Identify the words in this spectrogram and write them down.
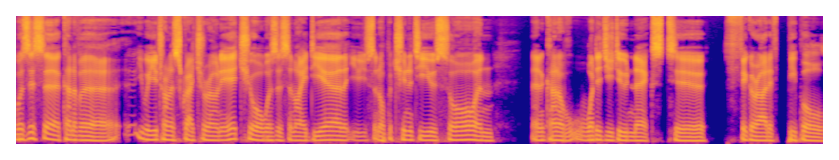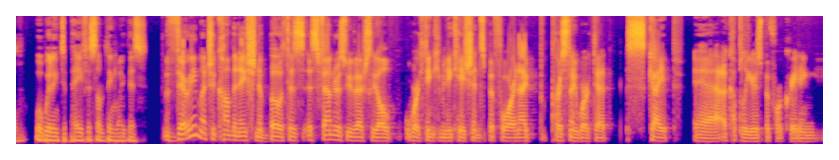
Was this a kind of a were you trying to scratch your own itch, or was this an idea that you an opportunity you saw, and and kind of what did you do next to figure out if people were willing to pay for something like this? Very much a combination of both. As as founders, we've actually all worked in communications before, and I personally worked at Skype uh, a couple of years before creating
